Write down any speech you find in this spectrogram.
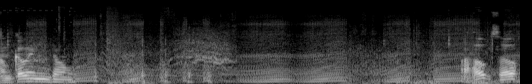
I'm going down. I hope so.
